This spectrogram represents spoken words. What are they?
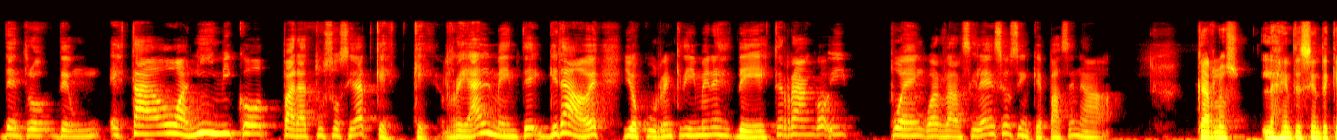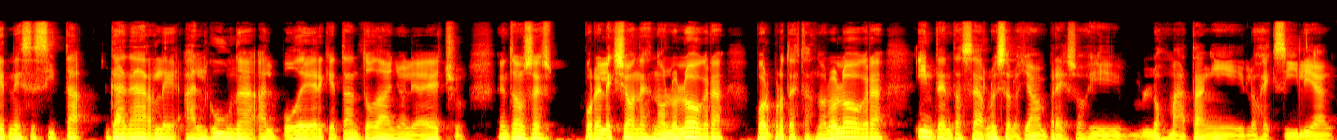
dentro de un estado anímico para tu sociedad que, que es realmente grave y ocurren crímenes de este rango y pueden guardar silencio sin que pase nada. Carlos, la gente siente que necesita ganarle alguna al poder que tanto daño le ha hecho. Entonces, por elecciones no lo logra, por protestas no lo logra, intenta hacerlo y se los llevan presos y los matan y los exilian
